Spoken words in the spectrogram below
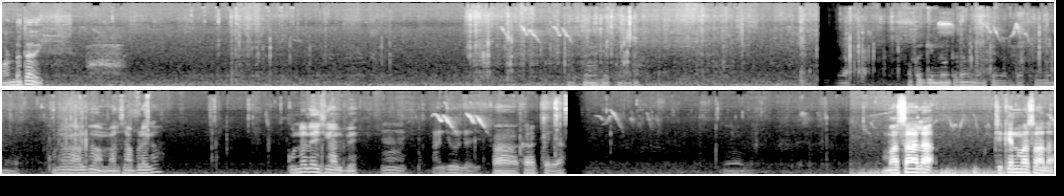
మండుతుంది. ఒక గిన్నె ఉంటేనే మంచిగా కలుపుతుంది కానీ కుండ కలుపుదాం మరి సపరేగా కుండలో వేసి కలిపే. కరెక్ట్గా మసాలా చికెన్ మసాలా.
